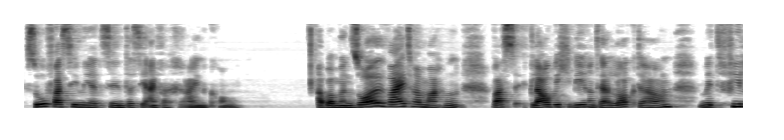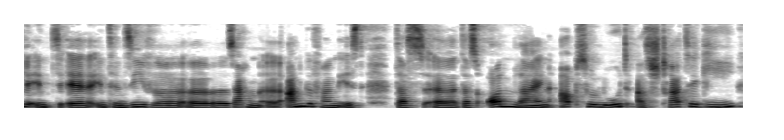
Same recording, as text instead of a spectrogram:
so fasziniert sind, dass sie einfach reinkommen. Aber man soll weitermachen, was, glaube ich, während der Lockdown mit viele in, äh, intensive äh, Sachen äh, angefangen ist, dass äh, das Online absolut als Strategie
